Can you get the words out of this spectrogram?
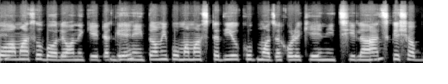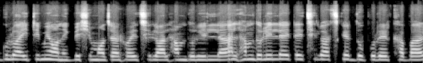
পোয়া মাছও বলে অনেকে এটাকে। নেই তো আমি পোমা মাছটা দিয়েও খুব মজা করে খেয়ে নিচ্ছিলাম। আজকে সবগুলো আইটেমই অনেক বেশি মজার হয়েছিল আলহামদুলিল্লাহ। আলহামদুলিল্লাহ এটাই ছিল আজকের দুপুরের খাবার।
